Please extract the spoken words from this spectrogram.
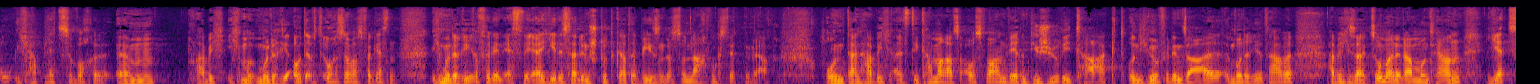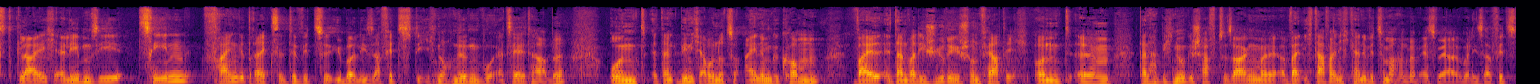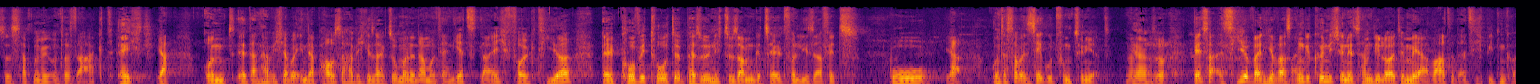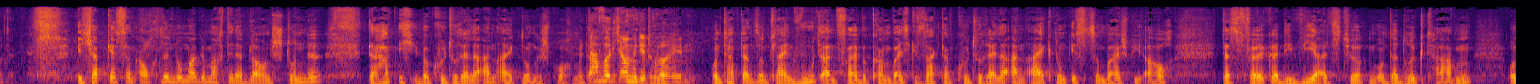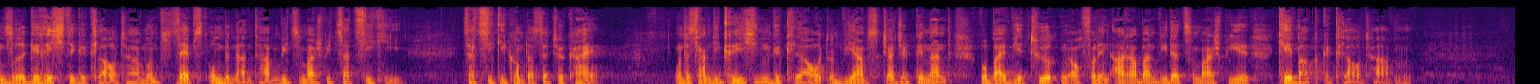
Oh, ich habe letzte Woche ähm, habe ich, ich mo- moderiere, oh, du hast noch was vergessen. Ich moderiere für den SWR jedes Jahr den Stuttgarter Besen, das ist so ein Nachwuchswettbewerb. Und dann habe ich, als die Kameras aus waren, während die Jury tagt und ich nur für den Saal moderiert habe, habe ich gesagt, so meine Damen und Herren, jetzt gleich erleben Sie zehn fein gedrechselte Witze über Lisa Fitz, die ich noch nirgendwo erzählt habe. Und dann bin ich aber nur zu einem gekommen, weil dann war die Jury schon fertig. Und ähm, dann habe ich nur geschafft zu sagen, meine, weil ich darf eigentlich keine Witze machen beim SWR über Lisa Fitz, das hat man mir untersagt. Echt? Ja, und äh, dann habe ich aber in der Pause habe ich gesagt, so meine Damen und Herren, jetzt gleich folgt hier äh, Covid-Tote persönlich zusammengezählt von Lisa Fitz. Oh. Ja, und das hat aber sehr gut funktioniert. ne? Ja. Also besser als hier, weil hier war es angekündigt und jetzt haben die Leute mehr erwartet, als ich bieten konnte. Ich habe gestern auch eine Nummer gemacht in der Blauen Stunde. Da habe ich über kulturelle Aneignung gesprochen. Mit Da wollte ich auch mit dir drüber reden. und habe dann so einen kleinen Wutanfall bekommen, weil ich gesagt habe, kulturelle Aneignung ist zum Beispiel auch, dass Völker, die wir als Türken unterdrückt haben, unsere Gerichte geklaut haben und selbst umbenannt haben, wie zum Beispiel Tzatziki. Tzatziki kommt aus der Türkei. Und das haben die Griechen geklaut und wir haben es Cacık genannt, wobei wir Türken auch von den Arabern wieder zum Beispiel Kebab geklaut haben.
